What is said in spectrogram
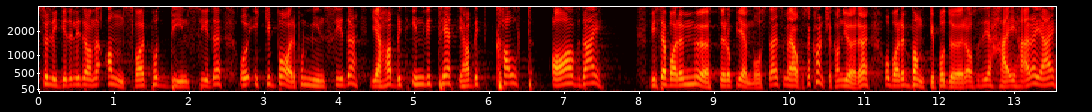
så ligger det litt ansvar på din side, og ikke bare på min side. Jeg har blitt invitert, jeg har blitt kalt av deg. Hvis jeg bare møter opp hjemme hos deg, som jeg også kanskje kan gjøre, og bare banker på døra og så sier 'Hei, her er jeg.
